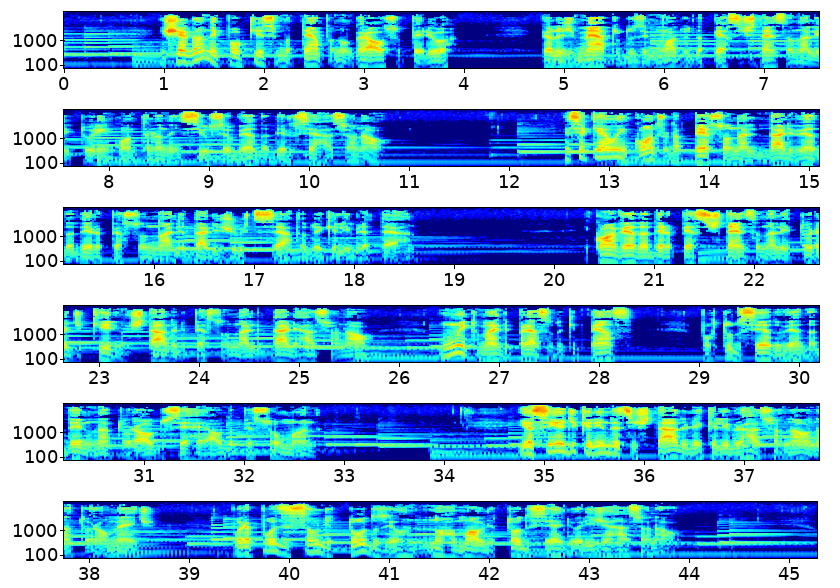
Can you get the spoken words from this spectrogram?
e chegando em pouquíssimo tempo no grau superior, pelos métodos e modos da persistência na leitura, encontrando em si o seu verdadeiro ser racional. Esse aqui é o encontro da personalidade verdadeira, personalidade justa e certa do equilíbrio eterno. E com a verdadeira persistência na leitura adquire um estado de personalidade racional muito mais depressa do que pensa, por tudo ser do verdadeiro natural, do ser real da pessoa humana. E assim adquirindo esse estado de equilíbrio racional naturalmente, por a posição de todos e o normal de todo ser de origem racional.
